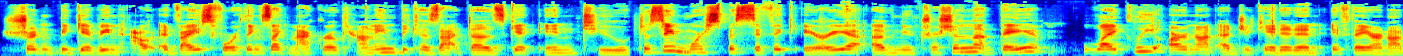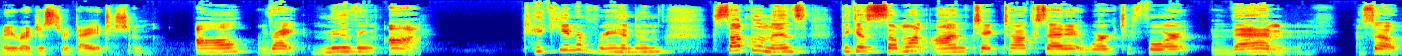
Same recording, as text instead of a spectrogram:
shouldn't be giving out advice for things like macro counting because that does get into just a more specific area of nutrition that they likely are not educated in if they are not a registered dietitian. All right, moving on taking a random supplements because someone on TikTok said it worked for them. So,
